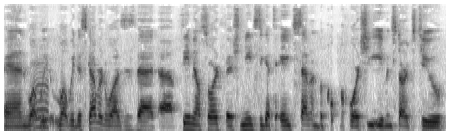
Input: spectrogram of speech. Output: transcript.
And what we what we discovered was is that uh, female swordfish needs to get to age seven beco- before she even starts to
